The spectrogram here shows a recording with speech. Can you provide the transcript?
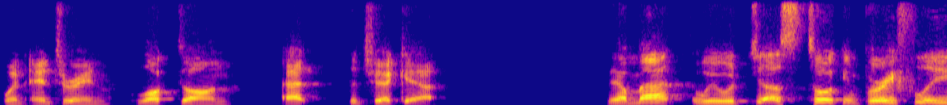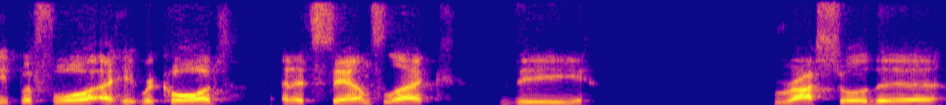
when entering locked on at the checkout. Now, Matt, we were just talking briefly before I hit record, and it sounds like the rush or the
